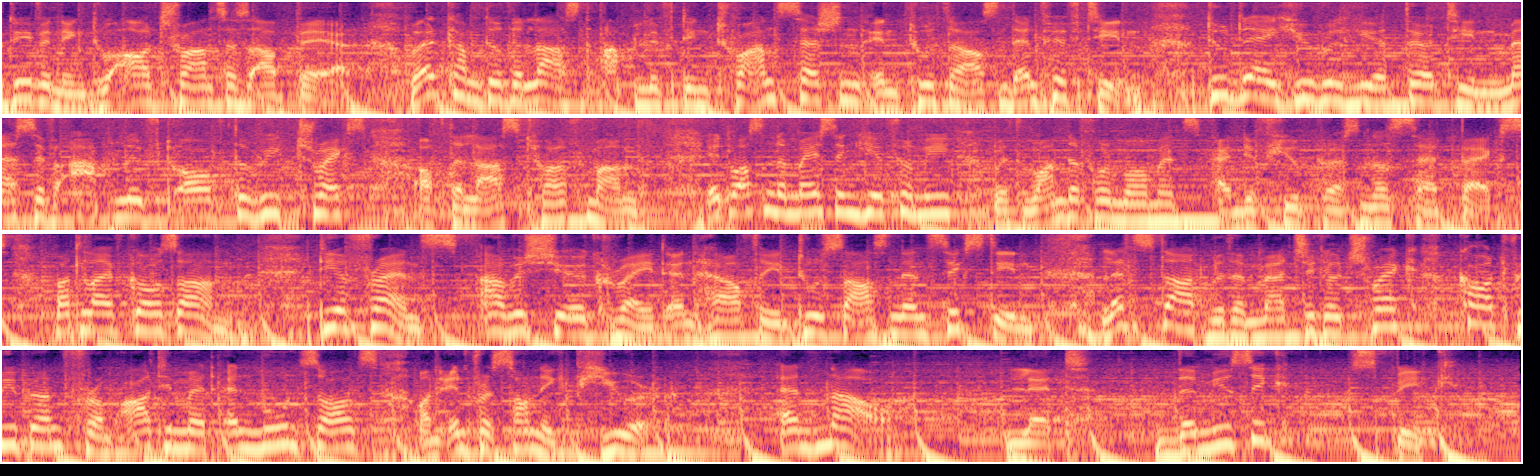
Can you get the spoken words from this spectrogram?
good evening to all trances out there. Welcome to the last uplifting trance session in 2015. Today you will hear 13 massive uplift of the week tracks of the last 12 months. It was an amazing year for me with wonderful moments and a few personal setbacks. But life goes on. Dear friends, I wish you a great and healthy 2016. Let's start with a magical track called Reborn from Ultimate and Moonsouls on Infrasonic Pure. And now, let the music speak.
